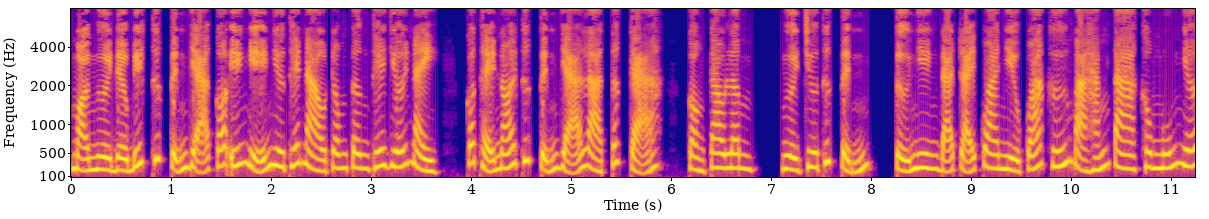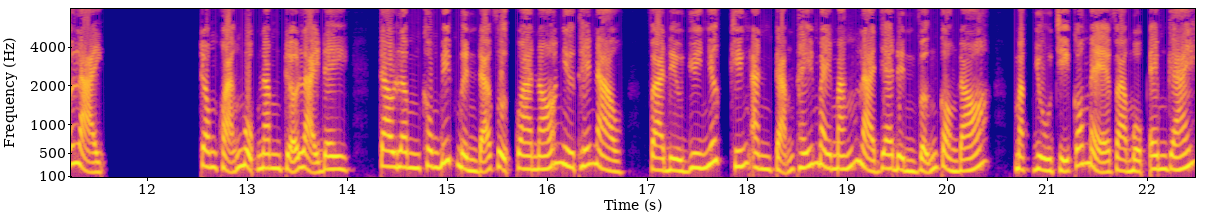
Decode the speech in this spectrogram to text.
Mọi người đều biết thức tỉnh giả có ý nghĩa như thế nào trong tân thế giới này. Có thể nói thức tỉnh giả là tất cả. Còn cao lâm, người chưa thức tỉnh, tự nhiên đã trải qua nhiều quá khứ mà hắn ta không muốn nhớ lại. Trong khoảng một năm trở lại đây, cao lâm không biết mình đã vượt qua nó như thế nào, và điều duy nhất khiến anh cảm thấy may mắn là gia đình vẫn còn đó, mặc dù chỉ có mẹ và một em gái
